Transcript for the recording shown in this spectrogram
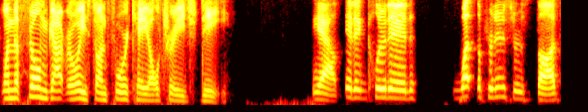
when the film got released on 4K Ultra HD. Yeah, it included what the producers thought,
